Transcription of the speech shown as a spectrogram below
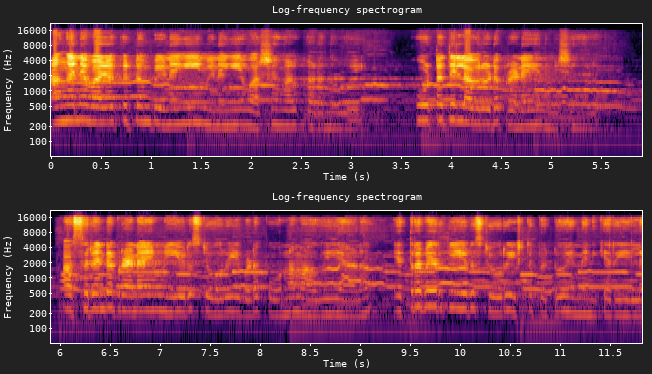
അങ്ങനെ വഴക്കിട്ടും പിണങ്ങിയും ഇണങ്ങിയും വർഷങ്ങൾ കടന്നുപോയി. കൂട്ടത്തിൽ അവരുടെ പ്രണയ നിമിഷങ്ങളും അസുരന്റെ പ്രണയം ഈ ഒരു സ്റ്റോറി ഇവിടെ പൂർണമാവുകയാണ്. എത്ര പേർക്ക് ഈ ഒരു സ്റ്റോറി ഇഷ്ടപ്പെട്ടു എന്ന് എനിക്കറിയില്ല.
